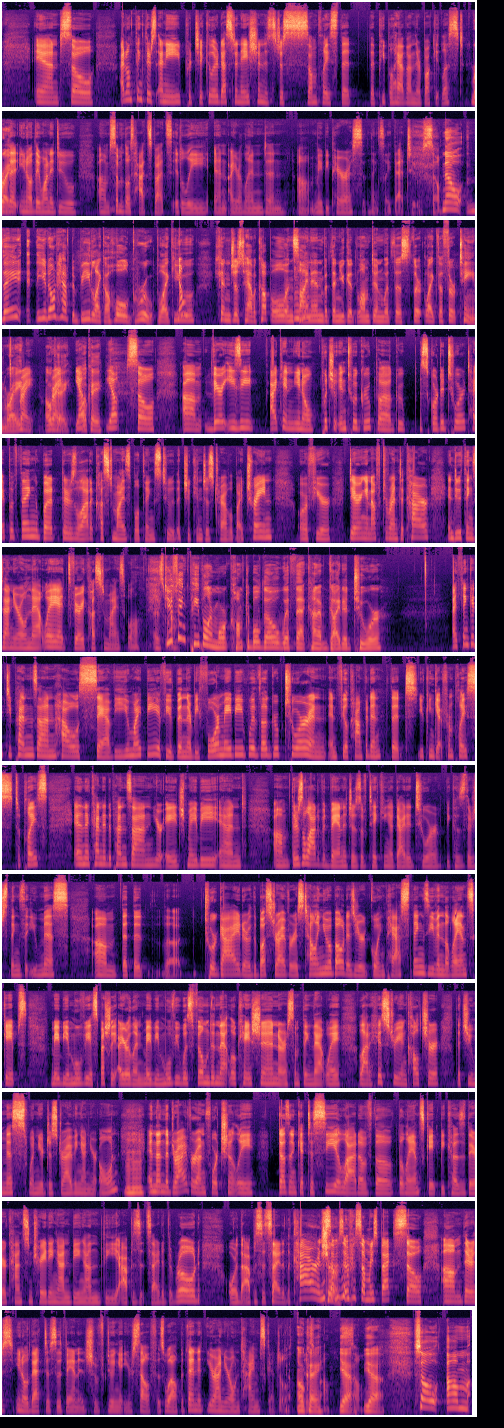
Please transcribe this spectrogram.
and so I don't think there's any particular destination. It's just someplace that that people have on their bucket list. Right. That you know they want to do um, some of those hot spots, Italy and Ireland, and um, maybe Paris and things like that too. So Now they you don't have to be like a whole group. Like you Nope. can just have a couple and sign in, but then you get lumped in with this thir- like the thirteen, right? Right. Okay. Right. Yep. Okay. Yep. So, um, very easy. I can, you know, put you into a group, a group escorted tour type of thing, but there's a lot of customizable things too that you can just travel by train, or if you're daring enough to rent a car and do things on your own that way, it's very customizable as Do you think people are more comfortable though with that kind of guided tour? I think it depends on how savvy you might be. If you've been there before, maybe with a group tour and, and feel confident that you can get from place to place. And it kind of depends on your age, maybe. And um, there's a lot of advantages of taking a guided tour because there's things that you miss um, that the, the tour guide or the bus driver is telling you about as you're going past things, even the landscapes. Maybe a movie, especially Ireland, maybe a movie was filmed in that location or something that way. A lot of history and culture that you miss when you're just driving on your own. Mm-hmm. And then the driver, unfortunately, doesn't get to see a lot of the, the landscape because they're concentrating on being on the opposite side of the road or the opposite side of the car in Sure. some some respects. So um, there's you know that disadvantage of doing it yourself as well. But then it, you're on your own time schedule. as Okay. well. Yeah. So- Yeah. So, um,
